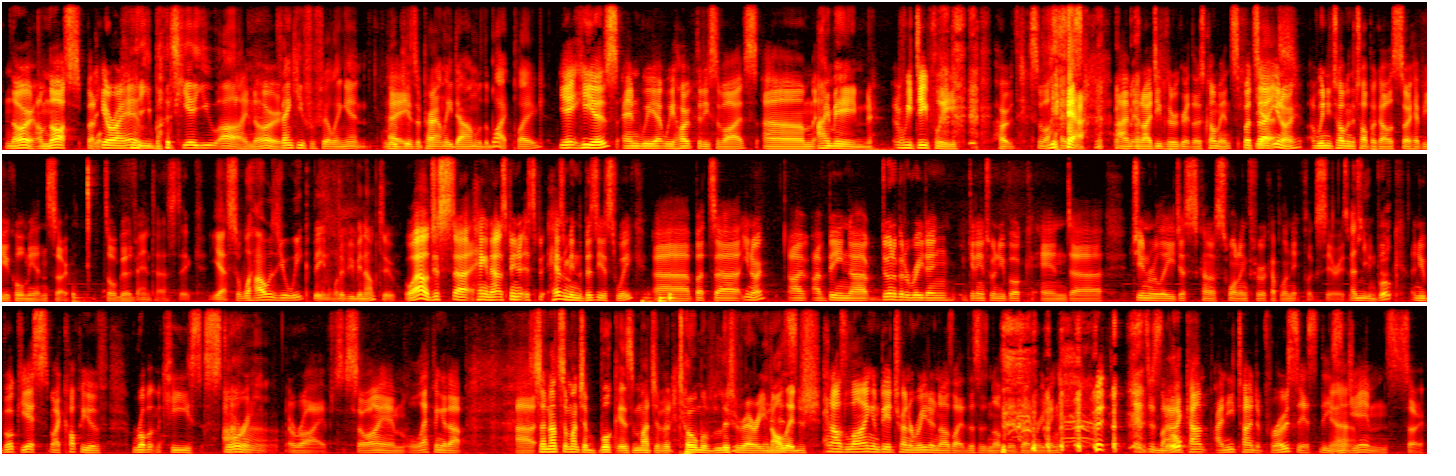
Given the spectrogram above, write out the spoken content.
No, I'm not, but here I am. but here you are. I know. Thank you for filling in. Luke Hey. is apparently down with the Black Plague. yeah, he is, and we uh, we hope that he survives. Um, I mean, we deeply hope he survives. Yeah. um, and I deeply regret those comments. But uh, you know, when you told me the topic, I was so happy you called me in. So it's all good. fantastic. Yes. so, wh- how has your week been? What have you been up to? Wow, just uh, hanging out. It's been it's, it hasn't been the busiest week, uh, but uh, you know, I've I've been uh, doing a bit of reading, getting into a new book, and uh, generally just kind of swanning through a couple of Netflix series. A new book? good. A new book, yes. My copy of Robert McKee's story Ah. arrived, so I am lapping it up. Uh, So, not so much a book as much of a tome of literary knowledge. And I was lying in bed trying to read it, and I was like, "This is not bedtime reading." it's just like I can't. I need time to process these Yeah. gems. So,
